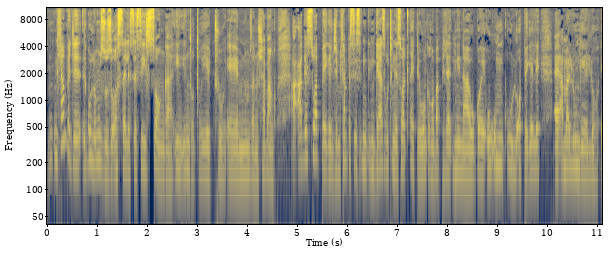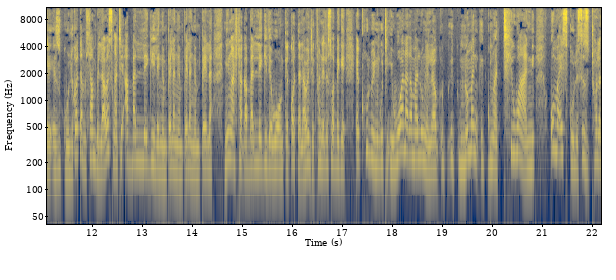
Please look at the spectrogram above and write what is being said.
Mhlawumbe nje kulomzuzu osele sesiyisonga ingxoxo yethu eh mnumzana uShabango. Ake siwabheke nje mhlawumbe ngiyazi ukuthi ngesiwaqede wonke ngoba phela ninawo umqulu obhekele amalungelo eziguli. Kodwa mhlawumbe lawe singathi abalekile ngempela ngempela ngempela ngingasho akabalekile wonke kodwa lawe nje kufanele siwabeke eqhulwini ukuthi iwona kamalungelo noma kungathiwani uma isiguli sizithola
